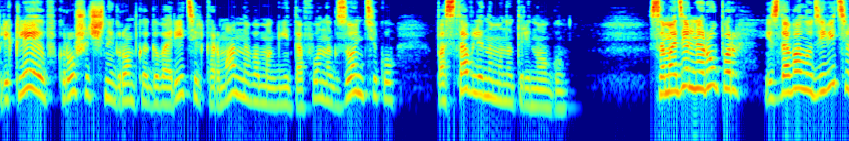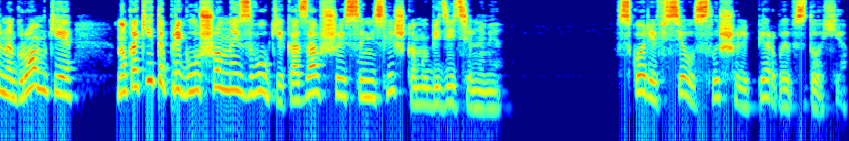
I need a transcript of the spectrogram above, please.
приклеив крошечный громкоговоритель карманного магнитофона к зонтику, поставленному на треногу. Самодельный рупор издавал удивительно громкие, но какие-то приглушенные звуки, казавшиеся не слишком убедительными. Вскоре все услышали первые вздохи.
